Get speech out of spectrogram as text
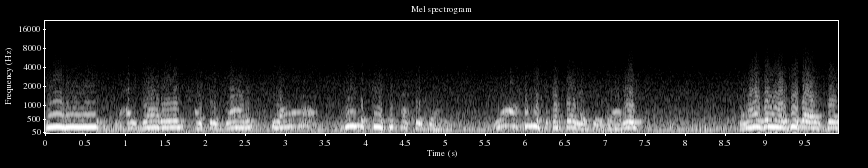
diinii waxay gaareen ay soo gaari ilaa hundkiisin aa soo gaaray ilaa xanuunka korkeeda ay soo gaaray janaadada hortiisa soo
